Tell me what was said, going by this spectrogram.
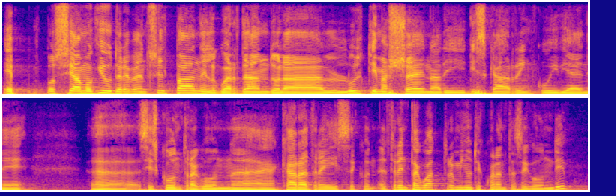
E possiamo chiudere, penso, il panel guardando la, l'ultima scena di, di Scar in cui viene eh, si scontra con eh, Cara Trace con eh, 34 minuti e 40 secondi.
